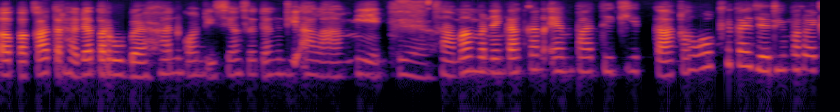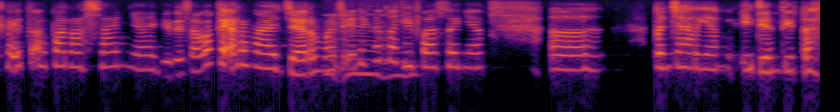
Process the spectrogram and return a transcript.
eh, peka terhadap perubahan kondisi yang sedang dialami. Iya. sama meningkatkan empati kita. Kalau kita jadi mereka itu apa rasanya gitu. Sama kayak remaja remaja ini kan lagi fasenya eh, pencarian identitas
